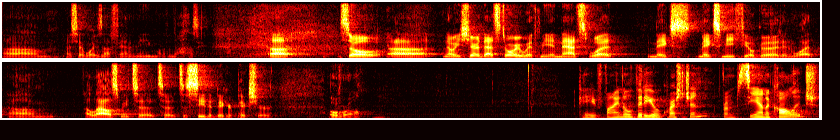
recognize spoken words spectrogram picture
Um, I said, well, he's not a fan of me. No. Uh, so, uh, no, he shared that story with me, and that's what makes, makes me feel good and what um, allows me to, to, to see the bigger picture overall. Okay, final video question from Siena College.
